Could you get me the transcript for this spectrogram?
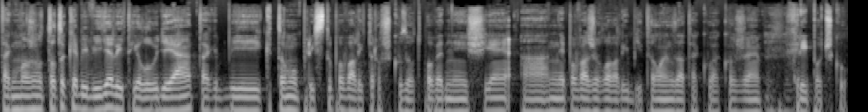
tak možno toto keby videli tí ľudia, tak by k tomu pristupovali trošku zodpovednejšie a nepovažovali by to len za takú akože mhm. chrípočku.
